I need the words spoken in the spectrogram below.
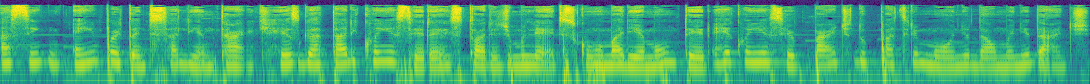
Assim, é importante salientar que resgatar e conhecer a história de mulheres como Maria Monteiro é reconhecer parte do patrimônio da humanidade.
